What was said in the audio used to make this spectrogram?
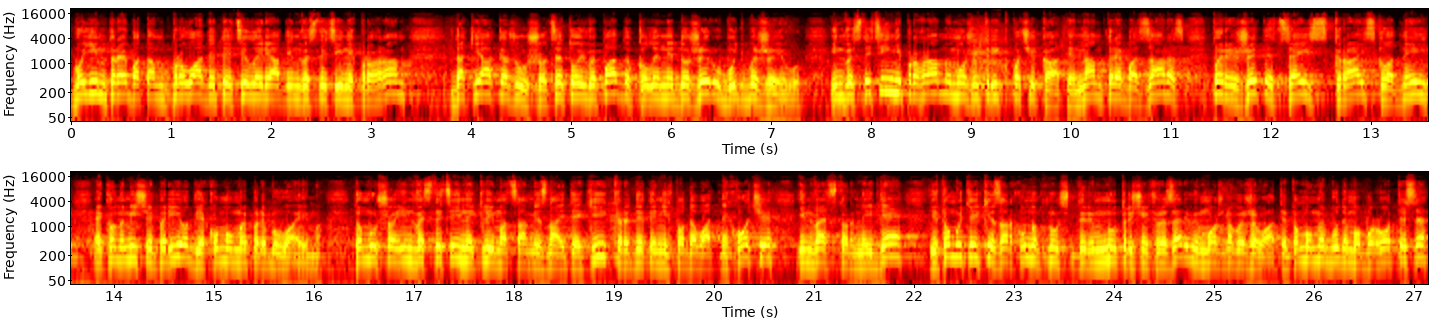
бо їм треба там провадити цілий ряд інвестиційних програм, так я кажу, що це той випадок, коли не до жиру, будь би живу. Інвестиційні програми можуть рік почекати. Нам треба зараз пережити цей край складний економічний період, в якому ми перебуваємо. Тому що інвестиційний клімат, самі знаєте, який кредити ніхто давати не хоче, інвестор не йде, і тому тільки за рахунок внутрі- внутрішніх резервів можна виживати. Тому ми будемо боротися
